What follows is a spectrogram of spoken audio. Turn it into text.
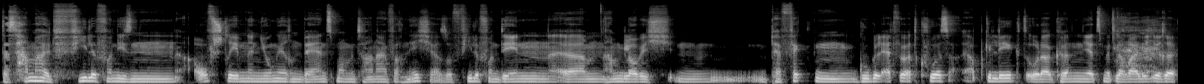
das haben halt viele von diesen aufstrebenden jüngeren Bands momentan einfach nicht. Also viele von denen ähm, haben, glaube ich, einen perfekten Google AdWords-Kurs abgelegt oder können jetzt mittlerweile ihre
